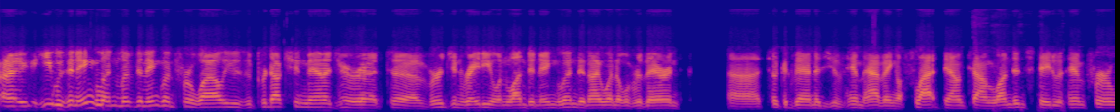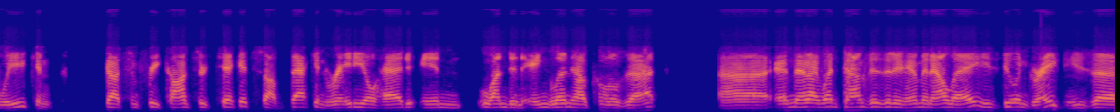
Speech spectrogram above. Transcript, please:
I, he was in England, lived in England for a while. He was a production manager at uh, Virgin Radio in London, England, and I went over there and uh, took advantage of him having a flat downtown London. Stayed with him for a week and got some free concert tickets. Saw Beck and Radiohead in London, England. How cool is that? Uh, and then I went down visited him in L.A. He's doing great. He's uh,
